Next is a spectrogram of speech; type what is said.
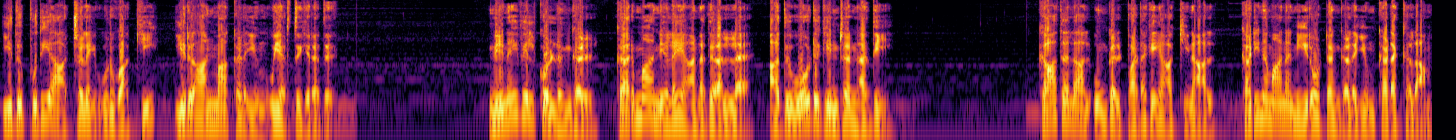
இது புதிய ஆற்றலை உருவாக்கி இரு ஆன்மாக்களையும் உயர்த்துகிறது. நினைவில் கொள்ளுங்கள் கர்மா நிலையானது அல்ல அது ஓடுகின்ற நதி. காதலால் உங்கள் படகை ஆக்கினால் கடினமான நீரோட்டங்களையும் கடக்கலாம்.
